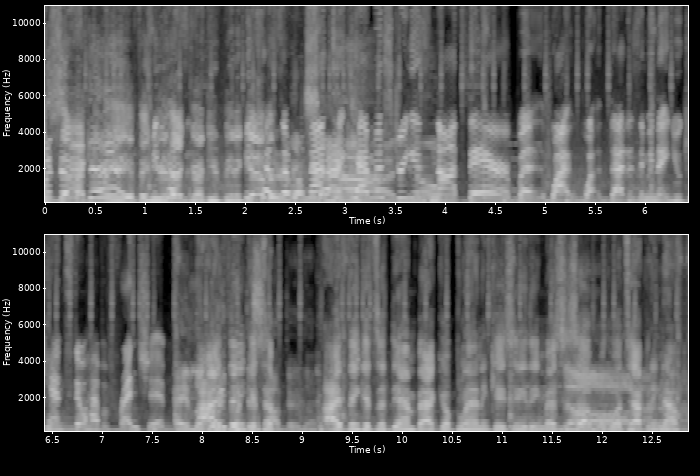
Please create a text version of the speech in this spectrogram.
exactly. them again? If they knew Because- that good, you'd be Because together. the romantic Exactly. chemistry You is know- not there. But why? What? That doesn't mean that you can't still have a friendship. Hey, look, let I me think put this it's a, out there though. I think it's a damn backup plan in case anything messes up with what's happening no, now.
